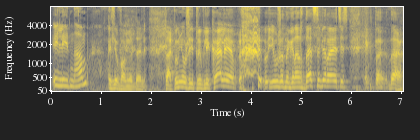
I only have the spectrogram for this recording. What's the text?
Или нам? Или вам медаль. Так, вы меня уже и привлекали, и уже награждать собираетесь. Как-то, да.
